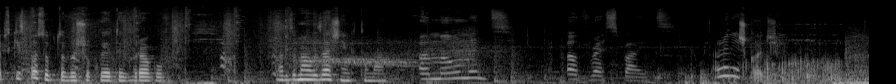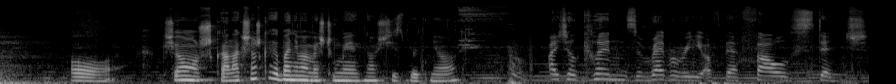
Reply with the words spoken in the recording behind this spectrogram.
Kiepski sposób to wyszukuje tych wrogów. Bardzo mały zasięg to ma, ale nie szkodzi. O, książka. Na książkę chyba nie mam jeszcze umiejętności zbytnio. I shall cleanse reverie of their foul stench.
